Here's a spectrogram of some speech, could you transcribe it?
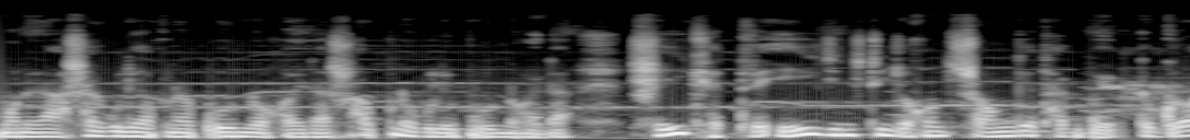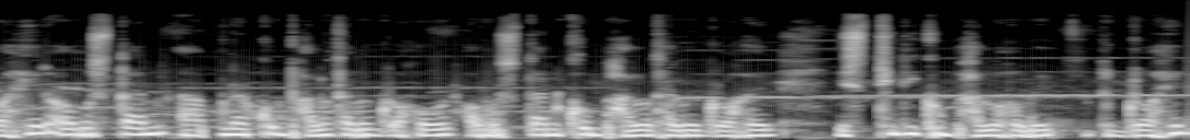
মনের আশাগুলি আপনার পূর্ণ হয় না, স্বপ্নগুলি পূর্ণ হয় না। সেই ক্ষেত্রে এই জিনিসটি যখন সঙ্গে থাকবে, তো গ্রহের অবস্থান আপনার খুব ভালো থাকবে গ্রহ অবস্থান খুব ভালো থাকবে, গ্রহের স্থিতি খুব ভালো হবে। তো গ্রহের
